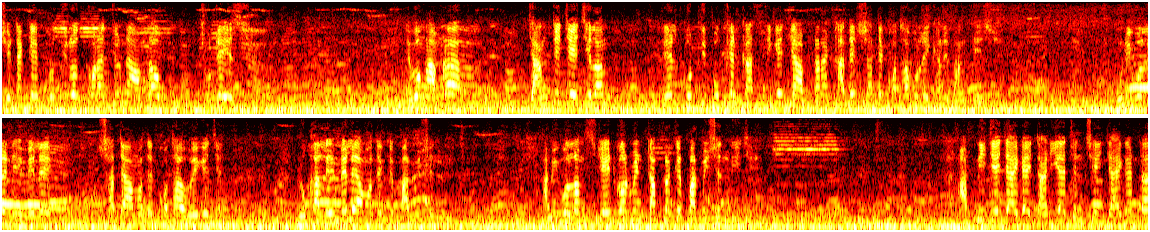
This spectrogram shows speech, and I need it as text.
সেটাকে প্রতিরোধ করার জন্য আমরাও ছুটে এসেছি। এবং আমরা জানতে চেয়েছিলাম রেল কর্তৃপক্ষের কাছ থেকে যে আপনারা কাদের সাথে কথা বলে এখানে ভাঙতে এসেছেন। উনি বললেন, এমএলএ সাথে আমাদের কথা হয়ে গেছে। লোকাল এমএলএ আমাদেরকে পারমিশন দিয়েছে। আমি বললাম, স্টেট গভর্নমেন্ট আপনাকে পারমিশন দিয়েছে। আপনি যে জায়গায় দাঁড়িয়ে আছেন সেই জায়গাটা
